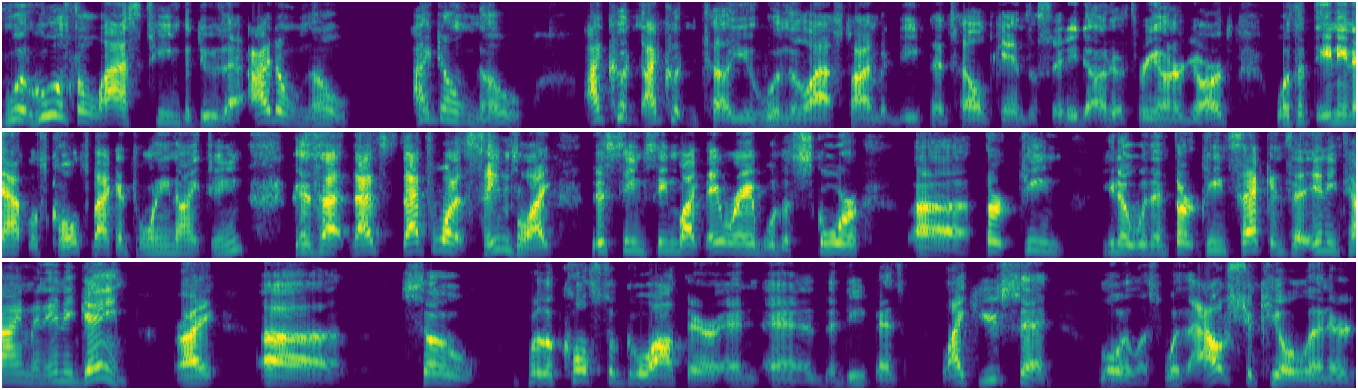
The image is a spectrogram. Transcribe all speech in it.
Who was the last team to do that? I don't know. I don't know. I couldn't. I couldn't tell you when the last time a defense held Kansas City to under 300 yards was it the Indianapolis Colts back in 2019? Because that, that's that's what it seems like. This team seemed like they were able to score uh, 13, you know, within 13 seconds at any time in any game, right? Uh, so for the Colts to go out there and the defense, like you said, loyalists, without Shaquille Leonard,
